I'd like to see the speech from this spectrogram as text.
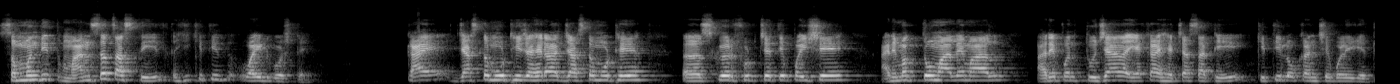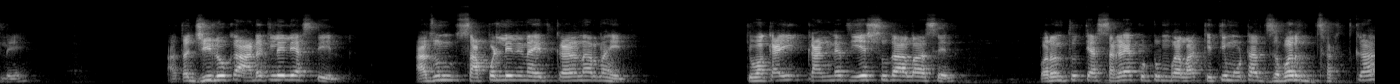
संबंधित माणसंच असतील तर ही किती वाईट गोष्ट आहे. काय? जास्त मोठी जाहिरात जास्त मोठे स्क्वेअर फूटचे ते पैसे आणि मग तो मालेमाल अरे पण तुझ्या एका ह्याच्यासाठी किती लोकांचे बळी घेतले? आता जी लोक अडकलेली असतील अजून सापडलेली नाहीत कळणार नाहीत किंवा काही काढण्यात यश सुद्धा आलं असेल परंतु त्या सगळ्या कुटुंबाला किती मोठा जबर झटका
